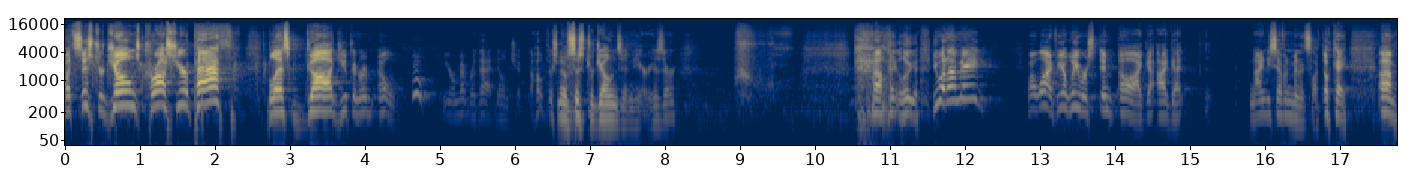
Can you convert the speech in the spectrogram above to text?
but sister Jones crossed your path bless God you can remember. oh whew, you remember that don't you I hope there's no sister Jones in here is there Hallelujah. You know what I mean? My wife, you know, we were, in, oh, I got, I got 97 minutes left. Okay. Um,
